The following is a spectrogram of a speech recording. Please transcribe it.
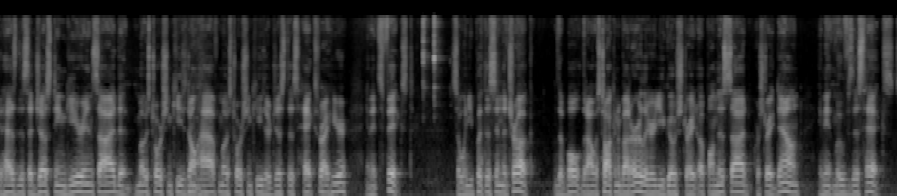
It has this adjusting gear inside that most torsion keys don't have. Most torsion keys are just this hex right here and it's fixed. So when you put this in the truck, the bolt that I was talking about earlier, you go straight up on this side or straight down and it moves this hex.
